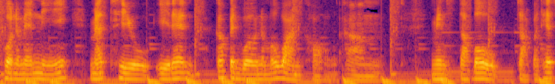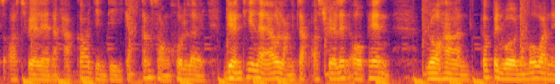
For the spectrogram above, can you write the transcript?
ทัวร์นาเมนต์นี้แมทธิวอีเดนก็เป็น world number one ของ Men's Double จากประเทศออสเตรเลียนะครับ ก็ยินดีกับทั้งสองคนเลย เดือนที่แล้วหลังจาก Australian Open โรฮานก็เป็น World Number One ใน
